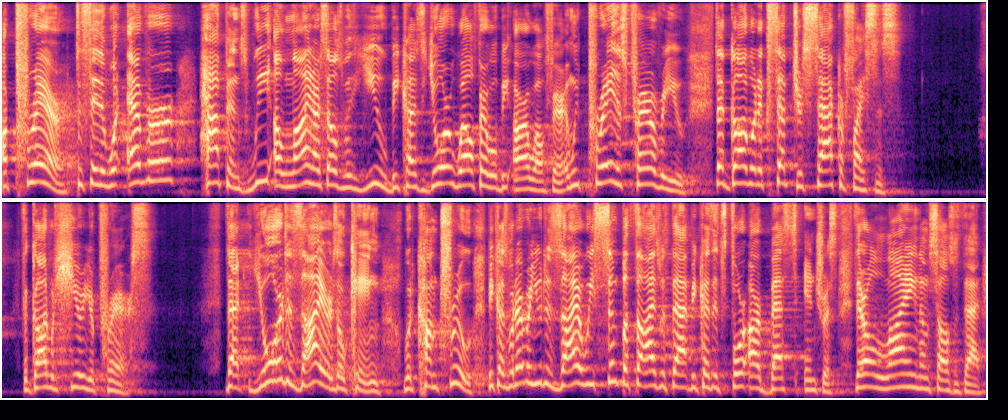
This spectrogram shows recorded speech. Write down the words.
A prayer to say that whatever happens, we align ourselves with you because your welfare will be our welfare. And we pray this prayer over you that God would accept your sacrifices, that God would hear your prayers, that your desires, O king, would come true. Because whatever you desire, we sympathize with that because it's for our best interest. They're aligning themselves with that.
